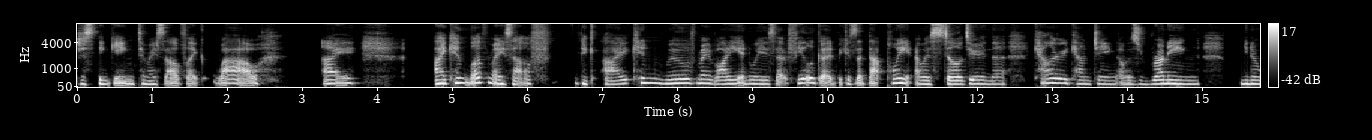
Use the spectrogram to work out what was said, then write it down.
just thinking to myself, like, wow, I I can love myself like I can move my body in ways that feel good because at that point I was still doing the calorie counting, I was running, you know,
